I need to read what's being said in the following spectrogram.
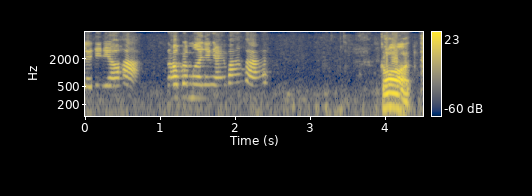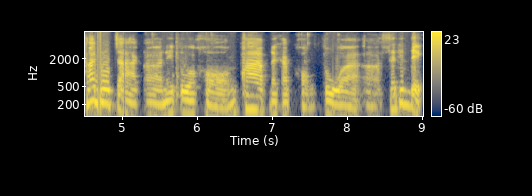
เลยทีเดียวค่ะ เราประเมินยังไงบ้างคะก็ถ้าดูจากเอ่อในตัวของภาพนะครับของตัว SET Index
